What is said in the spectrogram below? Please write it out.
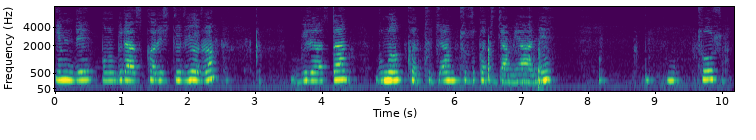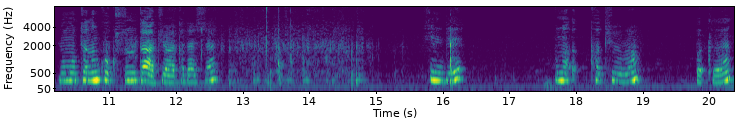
Şimdi bunu biraz karıştırıyorum. Birazdan bunu katacağım. Tuzu katacağım yani. Tuz yumurtanın kokusunu dağıtıyor arkadaşlar. Şimdi bunu katıyorum. Bakın.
